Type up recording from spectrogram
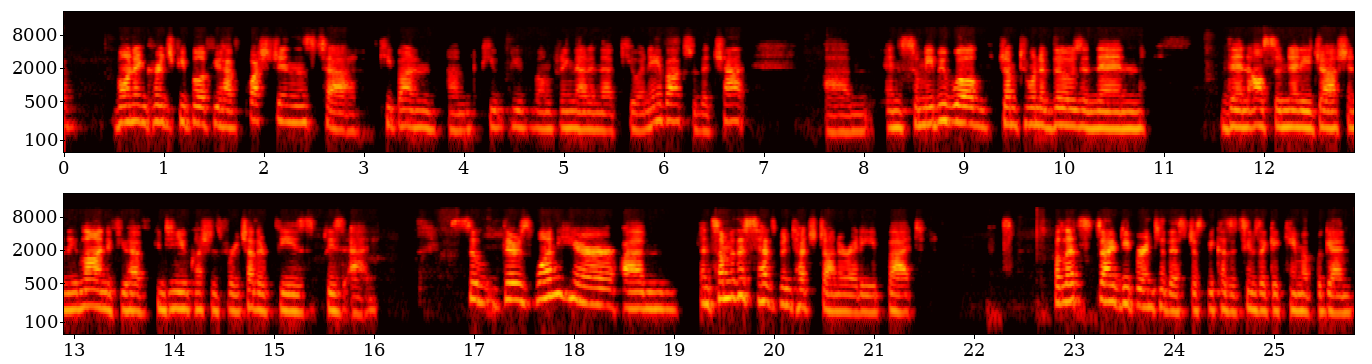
I want to encourage people, if you have questions, to keep on, um, keep, on putting that in the Q and A box or the chat. Um, and so maybe we'll jump to one of those and then, then also Neti, Josh and Ilan, if you have continued questions for each other, please, please add. So there's one here, um, and some of this has been touched on already, but but let's dive deeper into this just because it seems like it came up again.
